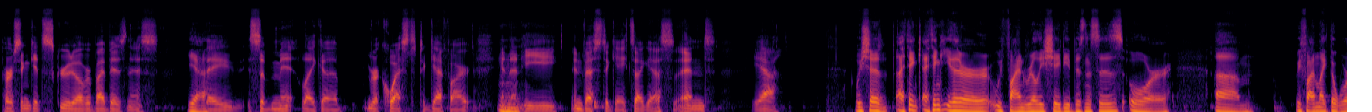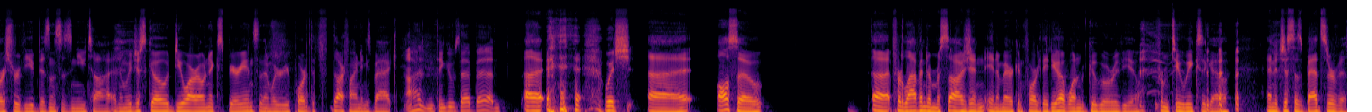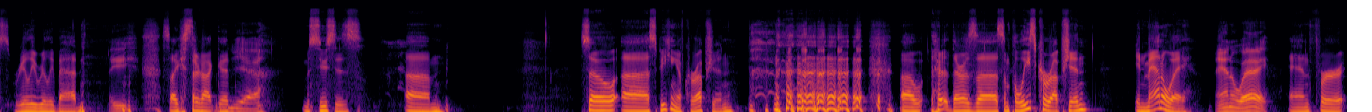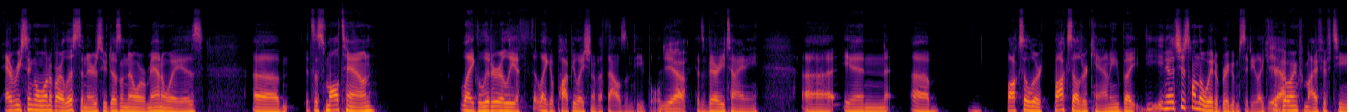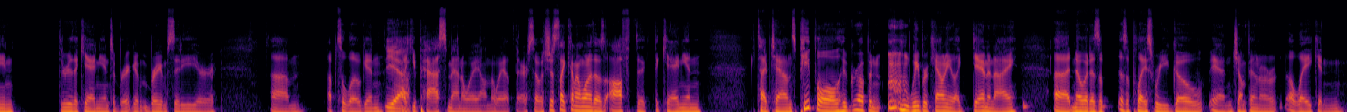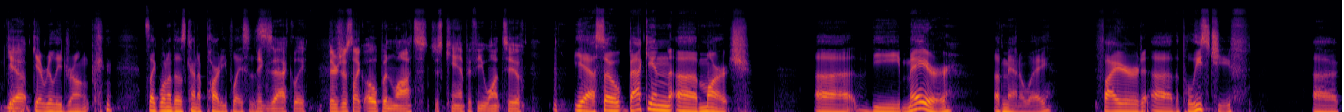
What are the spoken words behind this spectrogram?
person gets screwed over by business. yeah. They submit like a request to Gephardt and then he investigates, I guess. And yeah. we should I think I think either we find really shady businesses or um, we find like the worst reviewed businesses in Utah and then we just go do our own experience and then we report the, our findings back. I didn't think it was that bad. uh, which uh, also uh, for lavender massage in, in American Fork, they do have one Google review from two weeks ago, and it just says bad service, really, really bad. So I guess they're not good yeah. masseuses. Um, so uh, speaking of corruption, uh, there, there was uh, some police corruption in Mantua. Man away. And for every single one of our listeners who doesn't know where Mantua is, um, it's a small town, like literally a th- like a population of a thousand people. Yeah. It's very tiny. Uh, in uh, Box Elder, Box Elder County, but you know, it's just on the way to Brigham City. Like if Yeah. you're going from I-15 through the canyon to Brigham, Brigham City or um, up to Logan, Yeah. like you pass Mantua on the way up there. So it's just like kind of one of those off the, the canyon type towns. People who grew up in Weber County, like Dan and I, uh, know it as a as a place where you go and jump in a, a lake and get, Yeah. get really drunk. it's like one of those kind of party places. Exactly. There's just like open lots. Just camp if you want to. Yeah. So back in uh, March, uh, the mayor of Mantua fired uh, the police chief, uh,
